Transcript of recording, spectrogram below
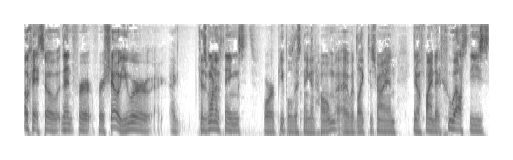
Okay, so then for for show, you were because one of the things for people listening at home, I would like to try and you know find out who else these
